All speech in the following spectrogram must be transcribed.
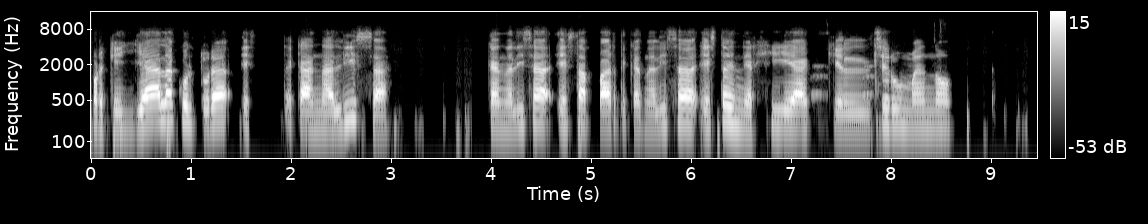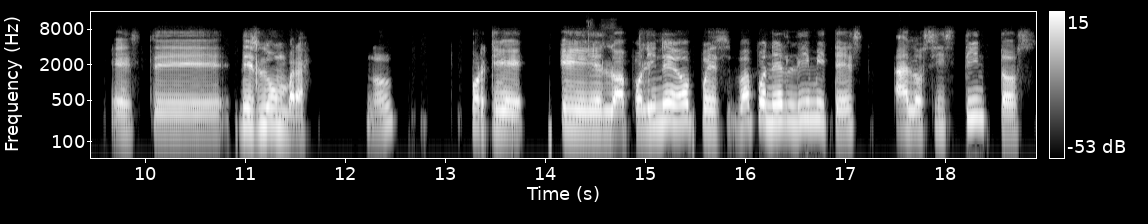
porque ya la cultura canaliza, canaliza esta parte, canaliza esta energía que el ser humano este, deslumbra, ¿no? Porque eh, lo apolineo pues va a poner límites a los instintos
